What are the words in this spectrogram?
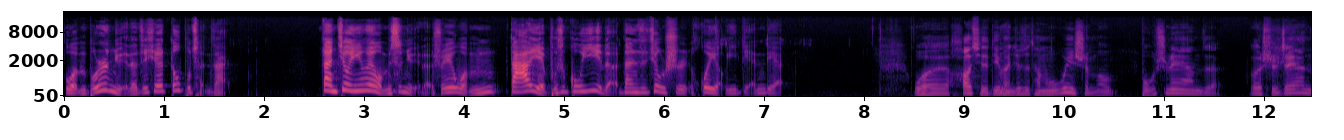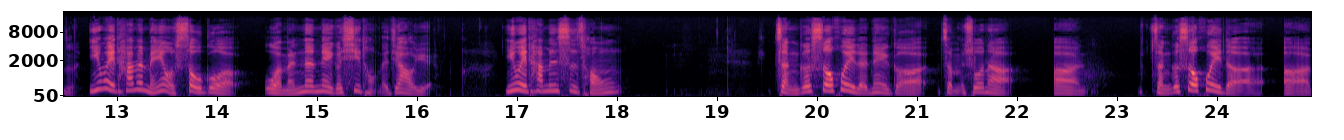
我们不是女的，这些都不存在。但就因为我们是女的，所以我们大家也不是故意的，但是就是会有一点点。我好奇的地方就是他们为什么不是那样子，而是这样子？因为他们没有受过我们的那个系统的教育，因为他们是从。整个社会的那个怎么说呢？呃，整个社会的呃，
